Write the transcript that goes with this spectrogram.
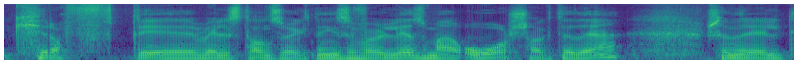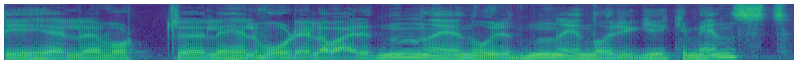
kraftig velstandsøkning selvfølgelig som er årsak til det. Generelt i hele, vårt, hele vår del av verden, i Norden, i Norge ikke minst.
